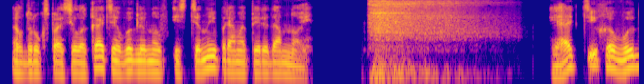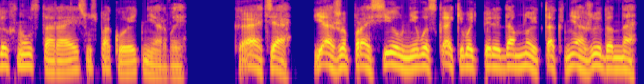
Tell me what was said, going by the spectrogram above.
— вдруг спросила Катя, выглянув из стены прямо передо мной. Я тихо выдохнул, стараясь успокоить нервы. «Катя, я же просил не выскакивать передо мной так неожиданно.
